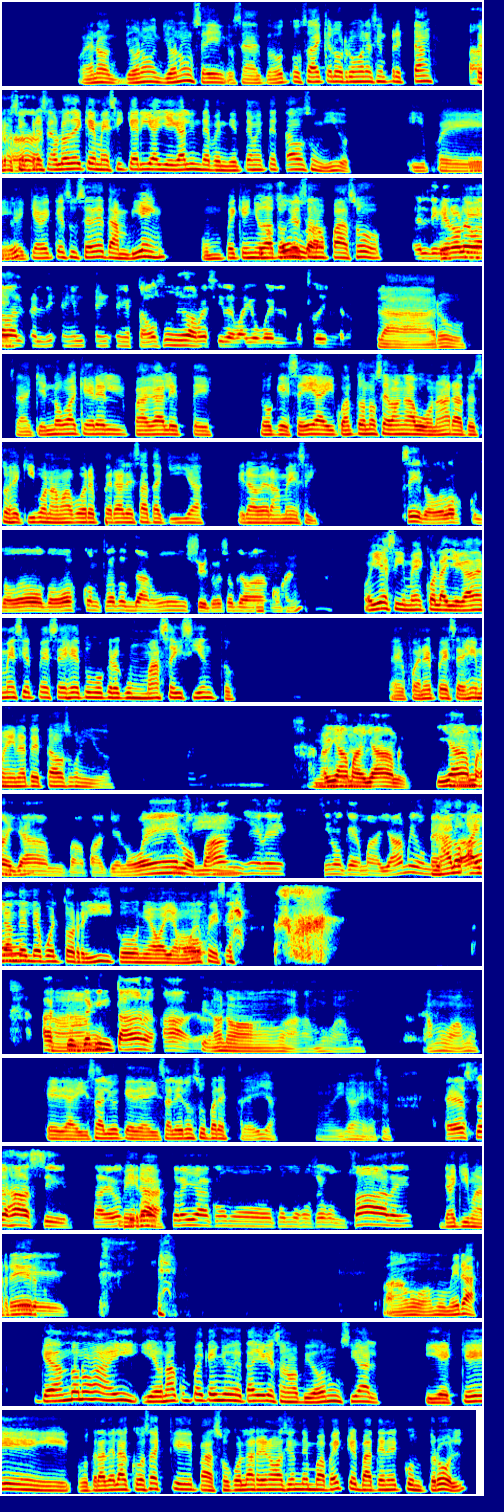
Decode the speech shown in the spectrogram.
Bueno, yo no, yo no sé, o sea, tú, sabes que los rumores siempre están, pero siempre se habló de que Messi quería llegar independientemente de Estados Unidos. Y pues hay que ver qué sucede también. Un pequeño dato que se nos pasó. El dinero le va a dar, en, Estados Unidos a Messi le va a llover mucho dinero. Claro, o sea, ¿quién no va a querer pagar este lo que sea y cuánto no se van a abonar a todos esos equipos nada más por esperar esa taquilla ir a ver a Messi? Sí, todos los, todos, los contratos de anuncio y todo eso que van a coger. Oye, si me, con la llegada de Messi el PSG tuvo creo que un más 600. Eh, fue en el PSG, imagínate Estados Unidos. Y a Miami. Y a Miami, papá, que no es Los Ángeles, sino que Miami, donde. No a los Islanders de Puerto Rico, ni a Bayamón FC. a Club de Quintana. Ah, no, no, vamos, vamos. Vamos, vamos. Que de ahí salió, que de ahí salieron superestrellas. No digas eso. Eso es así. Salieron superestrellas como, como José González. Jackie Marrero. Eh, vamos, vamos, mira, quedándonos ahí, y una, un pequeño detalle que se nos olvidó anunciar, y es que otra de las cosas que pasó con la renovación de Mbappé es que él va a tener control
